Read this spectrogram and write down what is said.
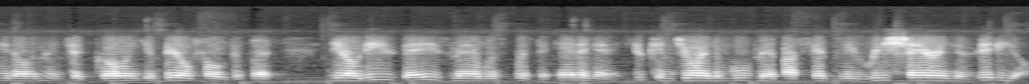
You know, it meant to go in your bill folder. But you know, these days, man, with with the internet, you can join the movement by simply resharing the video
